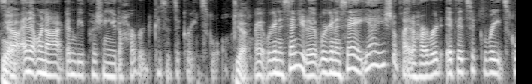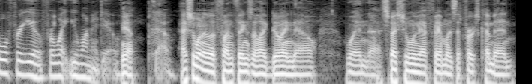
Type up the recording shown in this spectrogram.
So, yeah. and that we're not going to be pushing you to Harvard because it's a great school. Yeah. Right. We're going to send you to, we're going to say, yeah, you should apply to Harvard if it's a great school for you, for what you want to do. Yeah. So actually one of the fun things I like doing now when, uh, especially when we have families that first come in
